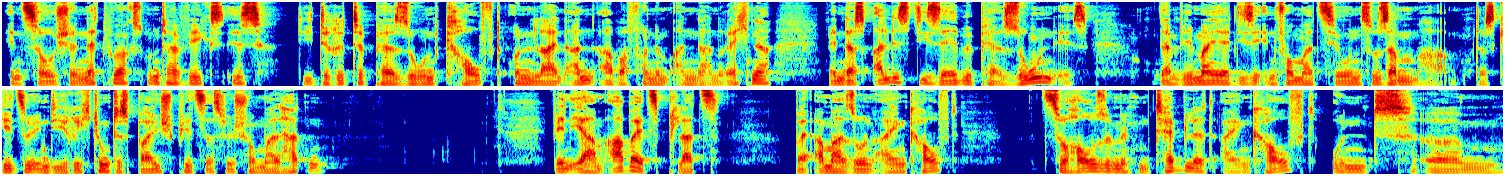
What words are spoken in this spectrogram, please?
in Social Networks unterwegs ist, die dritte Person kauft online an, aber von einem anderen Rechner. Wenn das alles dieselbe Person ist, dann will man ja diese Informationen zusammen haben. Das geht so in die Richtung des Beispiels, das wir schon mal hatten. Wenn ihr am Arbeitsplatz bei Amazon einkauft, zu Hause mit dem Tablet einkauft und ähm,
